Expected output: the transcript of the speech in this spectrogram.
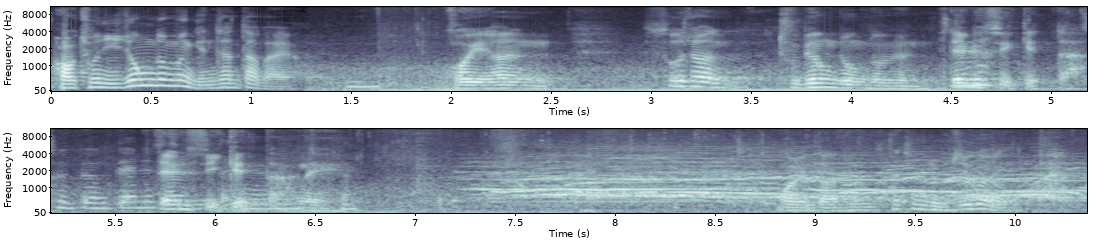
아, 전 이 정도면 괜찮다 봐요. 거의 한 소주 한 두 병 정도는 때릴 수 있겠다. 두병 때릴, 때릴 수 있겠다. 네. 어, 나는 사진 좀 찍어야겠다.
